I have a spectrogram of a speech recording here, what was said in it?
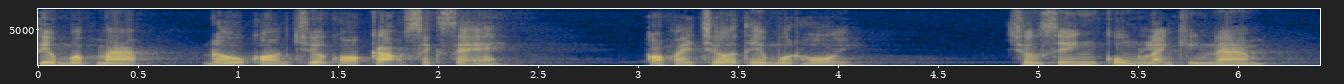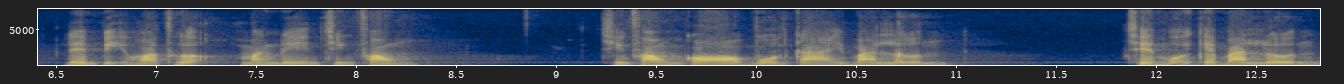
Tiểu mập mạp, đầu còn chưa có cạo sạch sẽ, còn phải chờ thêm một hồi. Trường sinh cùng lãnh kính nam liền bị hòa thượng mang đến chính phòng. Chính phòng có 4 cái bàn lớn. Trên mỗi cái bàn lớn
